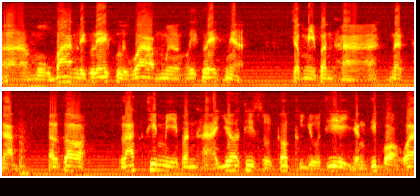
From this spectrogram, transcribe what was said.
อหมู่บ้านเล็ก ๆ หรือว่าเมืองเล็ก ๆ เนี่ยจะมีปัญหานะครับ แล้วก็รัฐที่มีปัญหาเยอะที่สุดก็คืออยู่ที่อย่างที่บอกว่า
